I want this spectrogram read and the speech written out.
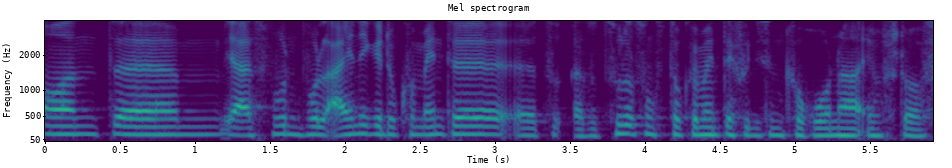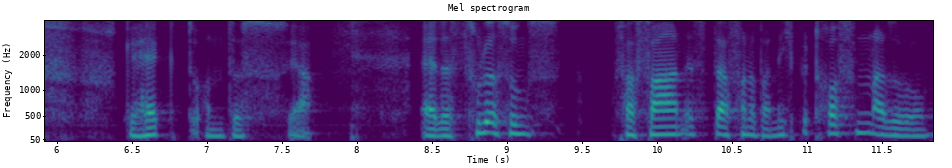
Und ähm, ja, es wurden wohl einige Dokumente, äh, zu, also Zulassungsdokumente für diesen Corona-Impfstoff gehackt und das, ja, äh, das Zulassungsverfahren ist davon aber nicht betroffen. Also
